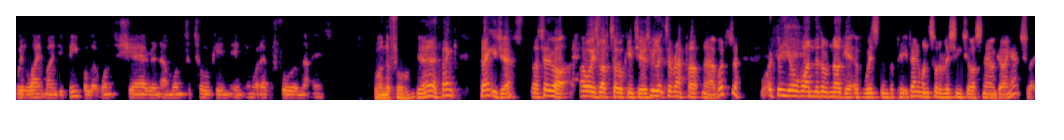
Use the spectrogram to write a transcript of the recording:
with like-minded people that want to share and, and want to talk in, in, in whatever forum that is. Wonderful. Yeah, thank thank you, Jeff. I'll tell you what, I always love talking to you. As we look to wrap up now, what's what would be your one little nugget of wisdom for people? If anyone's sort of listening to us now and going, actually,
